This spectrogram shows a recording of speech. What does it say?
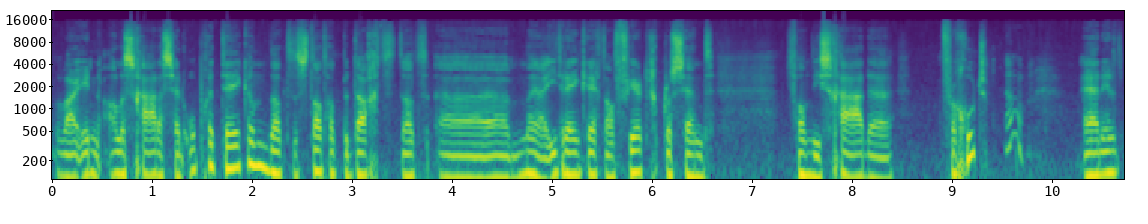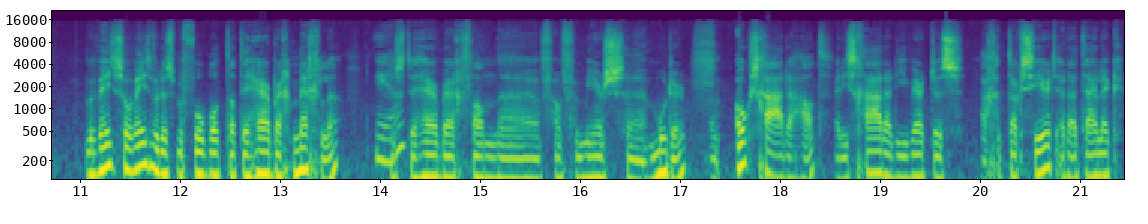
waarin alle schades zijn opgetekend. Dat de stad had bedacht dat eh, nou ja, iedereen kreeg dan 40% van die schade vergoed. Oh. En in het, we weten, zo weten we dus bijvoorbeeld dat de herberg Mechelen, Ja. dus de herberg van, eh, van Vermeers eh, moeder, ook schade had. En die schade die werd dus getaxeerd en uiteindelijk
